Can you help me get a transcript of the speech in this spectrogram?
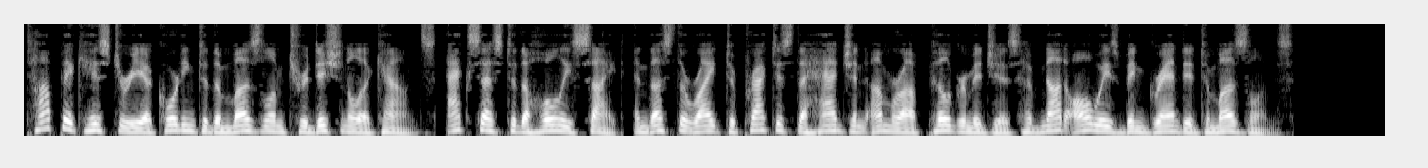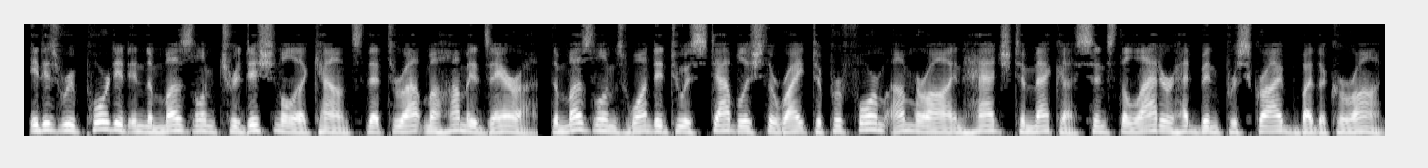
Topic history According to the Muslim traditional accounts, access to the holy site, and thus the right to practice the Hajj and Umrah pilgrimages have not always been granted to Muslims. It is reported in the Muslim traditional accounts that throughout Muhammad's era, the Muslims wanted to establish the right to perform Umrah and Hajj to Mecca since the latter had been prescribed by the Quran.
